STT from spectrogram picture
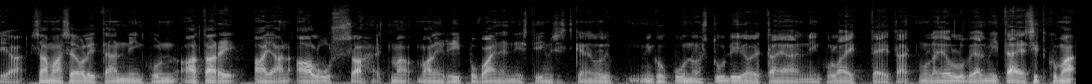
Ja sama se oli tämän niin kuin Atari-ajan alussa, että mä, mä olin riippuvainen niistä ihmisistä, kenellä oli niin kuin kunnon studioita ja niin kuin laitteita, että mulla ei ollut vielä mitään. Ja sitten kun mä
